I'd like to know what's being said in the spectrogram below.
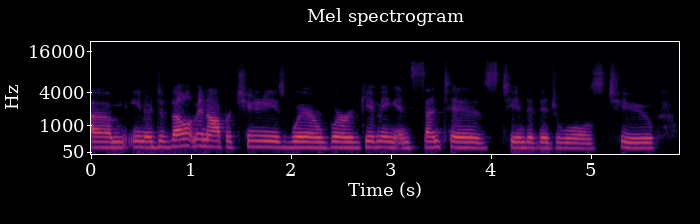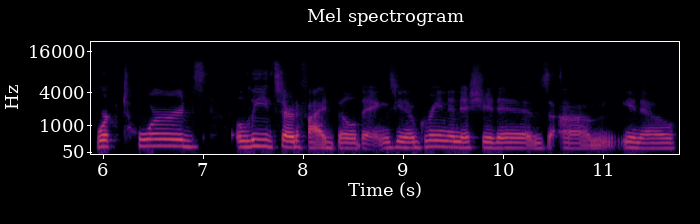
Um, you know development opportunities where we're giving incentives to individuals to work towards LEED certified buildings you know green initiatives um, you know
